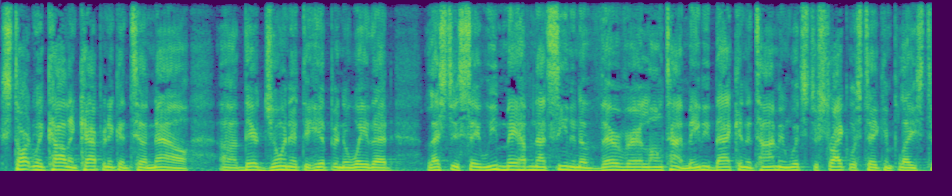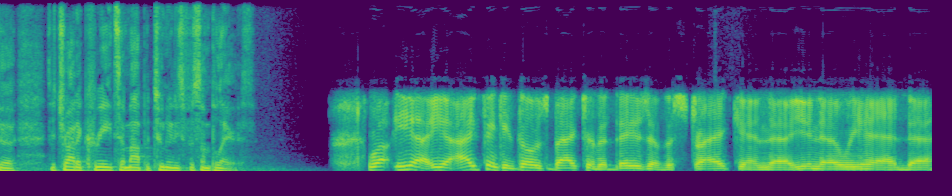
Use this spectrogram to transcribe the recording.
starting with Colin Kaepernick until now, uh, they're joined at the hip in a way that, let's just say, we may have not seen in a very, very long time. Maybe back in the time in which the strike was taking place to to try to create some opportunities for some players. Well, yeah, yeah. I think it goes back to the days of the strike, and uh, you know, we had, uh,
